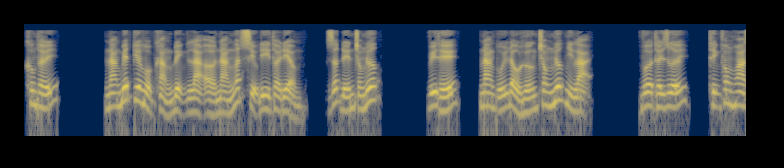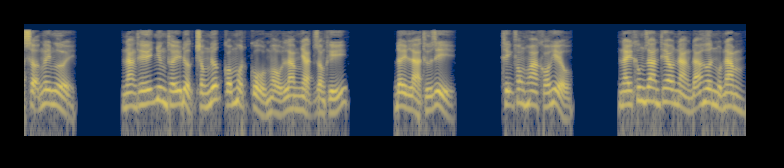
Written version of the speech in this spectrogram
không thấy. Nàng biết kia hộp khẳng định là ở nàng ngất xỉu đi thời điểm, rớt đến trong nước. Vì thế, nàng túi đầu hướng trong nước nhìn lại. Vừa thấy dưới, thịnh phong hoa sợ ngây người. Nàng thế nhưng thấy được trong nước có một cổ màu lam nhạt dòng khí. Đây là thứ gì? Thịnh phong hoa khó hiểu. Này không gian theo nàng đã hơn một năm,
